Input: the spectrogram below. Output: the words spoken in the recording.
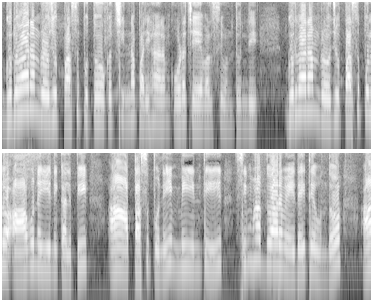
గురువారం రోజు పసుపుతో ఒక చిన్న పరిహారం కూడా చేయవలసి ఉంటుంది. గురువారం రోజు పసుపులో ఆవు నెయ్యిని కలిపి ఆ పసుపుని మీ ఇంటి సింహద్వారం ఏదైతే ఉందో ఆ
